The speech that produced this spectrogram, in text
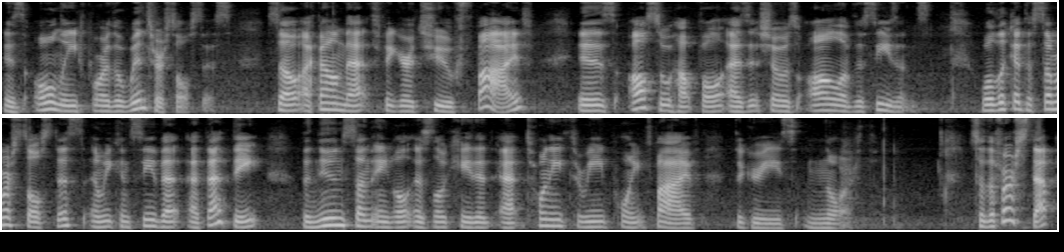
is only for the winter solstice. So I found that figure 2.5 is also helpful as it shows all of the seasons. We'll look at the summer solstice and we can see that at that date the noon sun angle is located at 23.5 degrees north. So the first step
